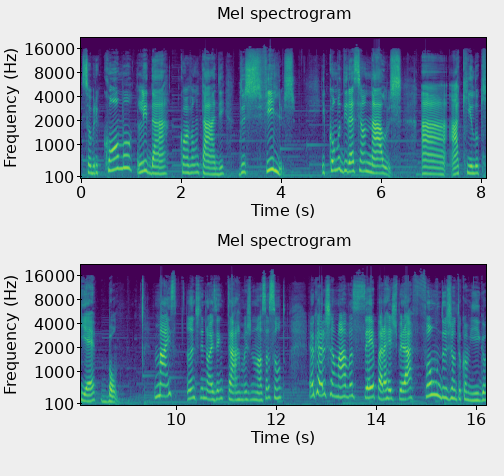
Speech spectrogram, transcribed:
sobre como lidar com a vontade dos filhos e como direcioná-los a aquilo que é bom. Mas antes de nós entrarmos no nosso assunto, eu quero chamar você para respirar fundo junto comigo.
